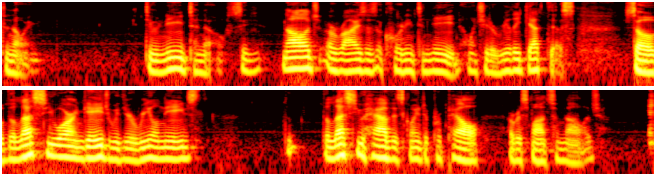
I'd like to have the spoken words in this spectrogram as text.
to knowing? Do you need to know? See, knowledge arises according to need. I want you to really get this. So the less you are engaged with your real needs, the less you have that's going to propel a response from knowledge.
